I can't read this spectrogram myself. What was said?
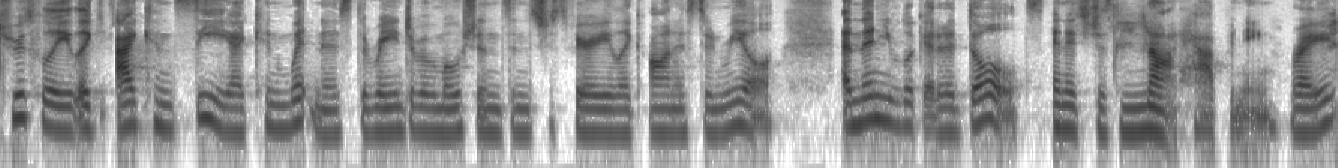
truthfully, like I can see, I can witness the range of emotions and it's just very like honest and real. And then you look at adults and it's just not happening, right?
